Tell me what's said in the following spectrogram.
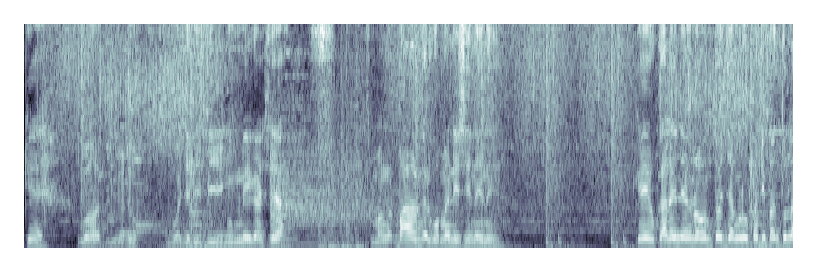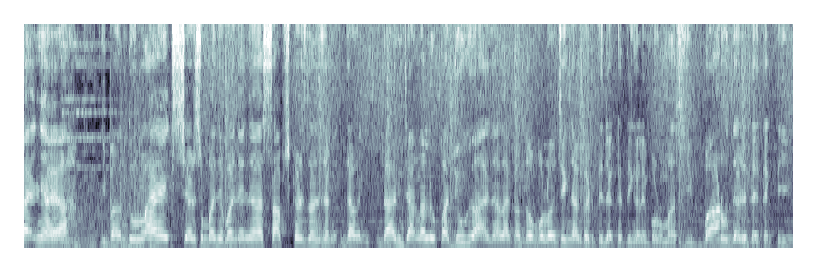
Oke, gua aduh, gua jadi bingung nih guys ya. Semangat banget gua main di sini nih. Oke, kalian yang nonton jangan lupa dibantu like-nya ya. Dibantu like, share sebanyak-banyaknya, subscribe dan, dan, dan jangan lupa juga nyalakan tombol loncengnya agar tidak ketinggalan informasi baru dari detektif.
